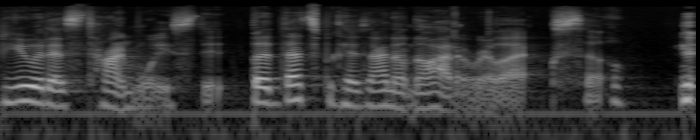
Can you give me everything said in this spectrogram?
view it as time wasted, but that's because I don't know how to relax. So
